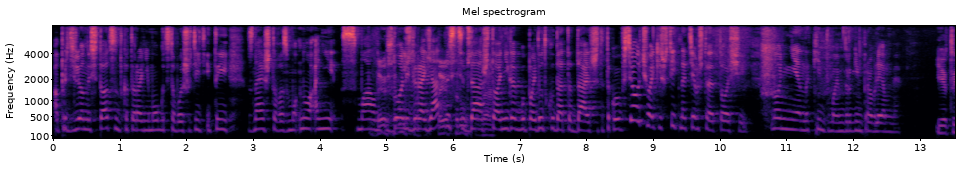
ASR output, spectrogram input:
определенную ситуацию, над которой они могут с тобой шутить, и ты знаешь, что возможно, ну, они с малой Даешь долей русло, вероятности, русло, да, да. что они как бы пойдут куда-то дальше. Ты такой, все, чуваки, шутить над тем, что я тощий, но не над какими-то моими другими проблемами. И это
